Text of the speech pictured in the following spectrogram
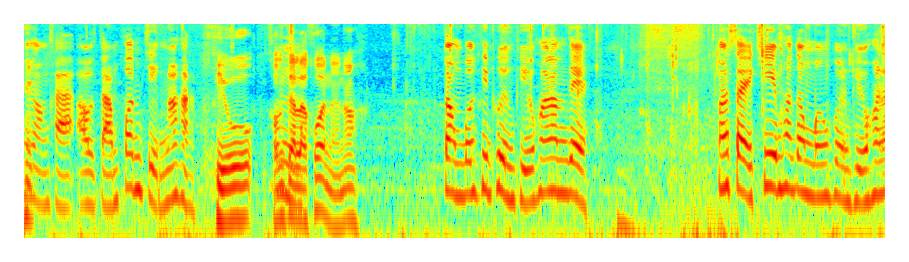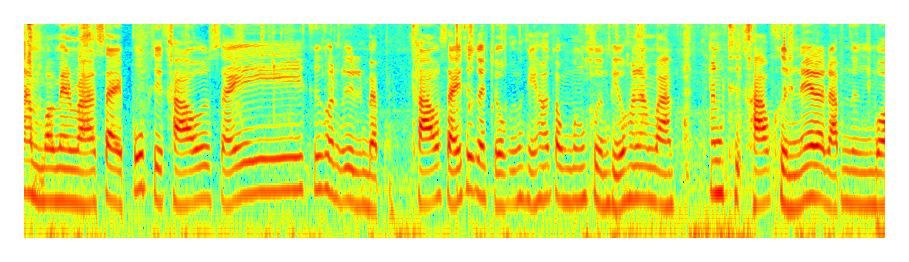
พี่น้องค่ะ เอาตามความจริงเนาะค่ะำผิวของแต่ละคนน่ะเนาะต้องเบิ่งที่พื้นผิวเฮานำเด้ เฮาใส่ครีมเฮาต้องเบิ่งพื้นผิวเฮานำบ่แม่นว่าใส่ปุ๊บสีขาวใสคือคนอื่นแบบขาวใสคือกระจกจังซี่เฮาต้องเบิ่งพื้นผิวเฮานำว่ามันคือขาวขึ้นในระดับหนึ่งบ่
